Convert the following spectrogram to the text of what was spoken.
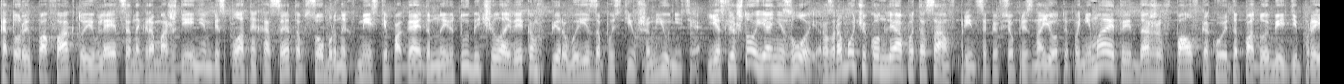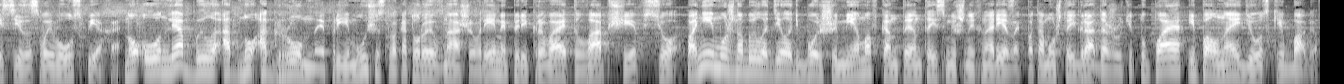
который по факту является нагромождением бесплатных ассетов, собранных вместе по гайдам на ютубе человеком, впервые запустившим Unity. Если что, я не злой. Разработчик Only Up это сам в принципе все признает и понимает, и даже впал в какое-то подобие депрессии за своего успеха. Но у Only Up было одно огромное преимущество, которое в наше время перекрывает вообще все. По ней можно было делать больше мемов, контента и смешных нарезок, потому что игра до жути тупая и полна идиотских багов.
